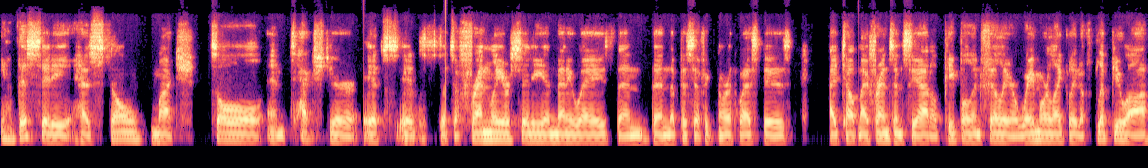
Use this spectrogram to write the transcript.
you know, this city has so much soul and texture. It's it's it's a friendlier city in many ways than than the Pacific Northwest is. I tell my friends in Seattle, people in Philly are way more likely to flip you off,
